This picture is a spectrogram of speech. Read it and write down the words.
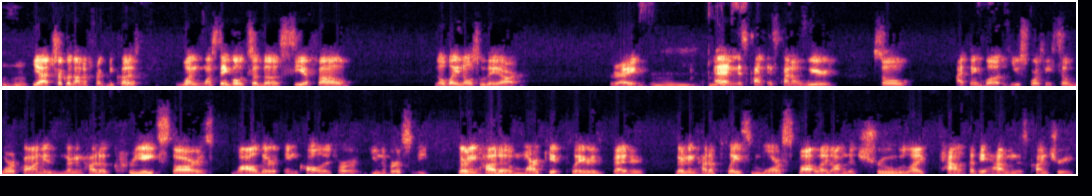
mm-hmm. yeah trickle down effect because yeah. when once they go to the CFL, nobody knows who they are, right? Mm, yeah. And it's kind of, it's kind of weird. So I think what U Sports needs to work on is learning how to create stars while they're in college or university, learning how to market players better, learning how to place more spotlight on the true like talent that they have in this country.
